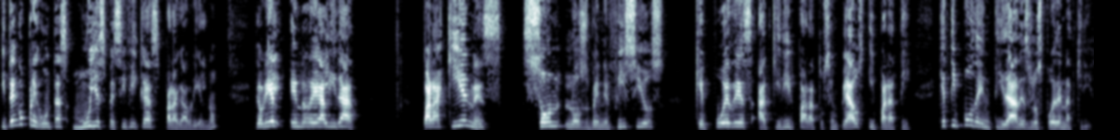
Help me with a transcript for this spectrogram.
Y tengo preguntas muy específicas para Gabriel, ¿no? Gabriel, en realidad, ¿para quiénes son los beneficios que puedes adquirir para tus empleados y para ti. ¿Qué tipo de entidades los pueden adquirir?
